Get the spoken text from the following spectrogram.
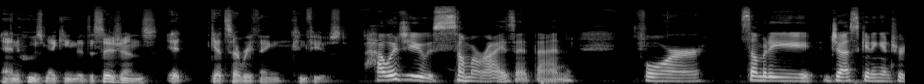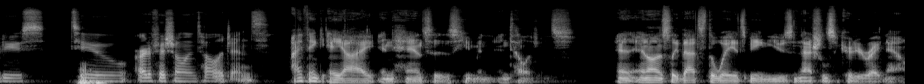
and who's making the decisions, it gets everything confused. How would you summarize it then for somebody just getting introduced to artificial intelligence? I think AI enhances human intelligence. And, and, honestly, that's the way it's being used in national security right now.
